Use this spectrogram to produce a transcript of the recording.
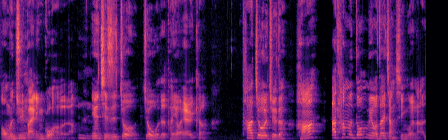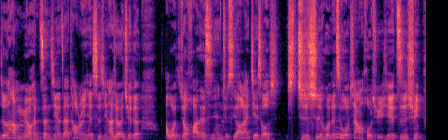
哦，我们举百灵果好了啦，嗯，因为其实就就我的朋友 Eric，他就会觉得哈啊，他们都没有在讲新闻啊，就是他们没有很正经的在讨论一些事情，他就会觉得啊，我就花这个时间就是要来接收知识，或者是我想要获取一些资讯，嗯，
